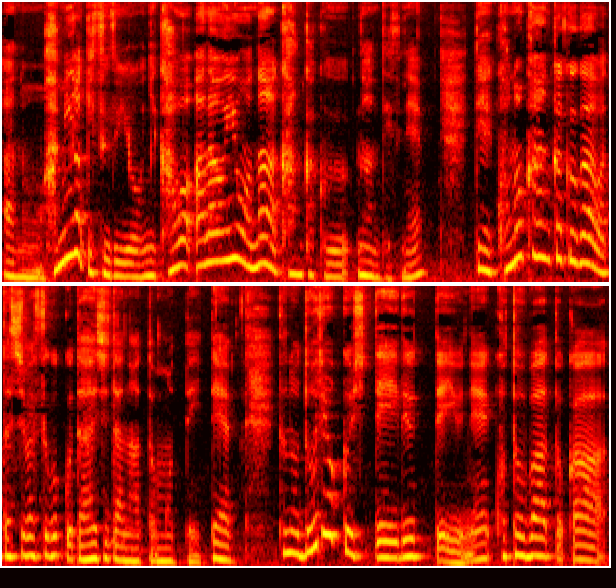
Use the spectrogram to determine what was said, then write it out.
あの歯磨きするように顔を洗うような感覚なんですね。でこの感覚が私はすごく大事だなと思っていてその努力しているっていうね言葉とか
